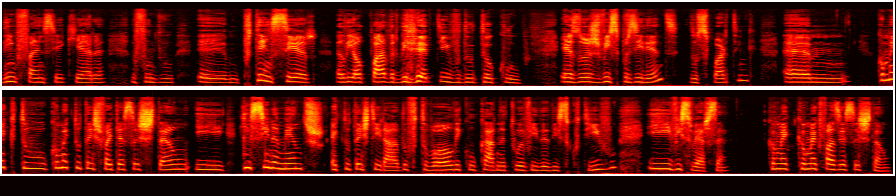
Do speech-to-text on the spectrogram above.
de infância que era, no fundo, eh, pertencer ali ao quadro diretivo do teu clube. És hoje vice-presidente do Sporting. Um, como é, que tu, como é que tu tens feito essa gestão e que ensinamentos é que tu tens tirado do futebol e colocado na tua vida de executivo e vice-versa? Como é, como é que fazes essa gestão?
